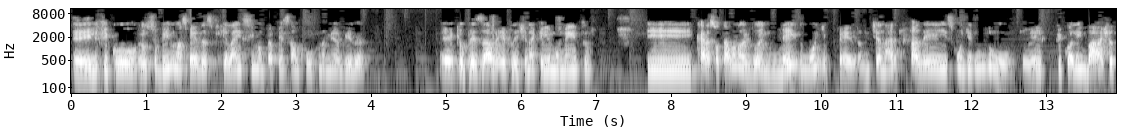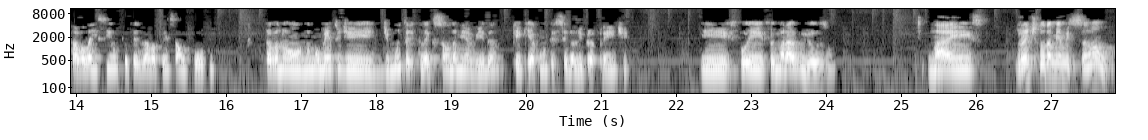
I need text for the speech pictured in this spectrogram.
É, ele ficou, eu subi numas pedras, fiquei lá em cima para pensar um pouco na minha vida, é, que eu precisava refletir naquele momento. E, cara, só tava nós dois no meio do monte de pedra, não tinha nada que fazer escondido um do outro. Ele ficou ali embaixo, eu tava lá em cima, que eu precisava pensar um pouco. Tava num, momento de, de muita reflexão da minha vida, o que, que ia acontecer dali pra frente. E foi, foi maravilhoso. Mas, durante toda a minha missão,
